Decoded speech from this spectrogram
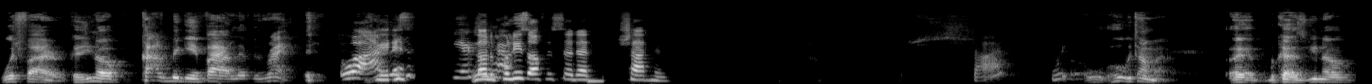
Which fire? Because you know cops be getting fired left and right. Well, I Yeah. we No, the have police officer that shot him. shot. We, who, who we talking about? Uh, because you know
